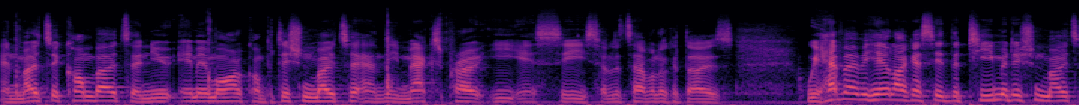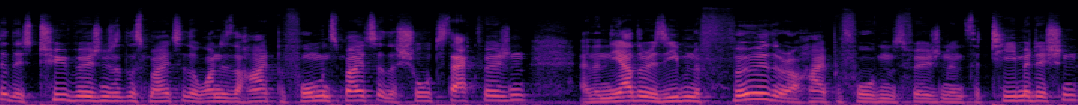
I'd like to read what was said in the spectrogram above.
and motor combo, it's a new MRR competition motor and the Max Pro ESC, so let's have a look at those. We have over here, like I said, the Team Edition motor. There's two versions of this motor. The one is the high performance motor, the short stack version, and then the other is even a further a high performance version, and it's the Team Edition,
